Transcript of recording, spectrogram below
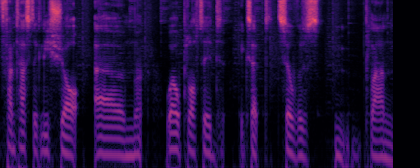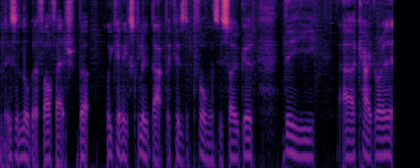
fantastically shot, um, well plotted. Except Silva's plan is a little bit far fetched, but we can exclude that because the performance is so good. The uh, character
